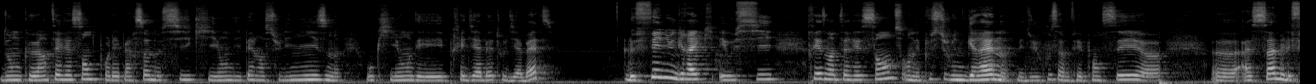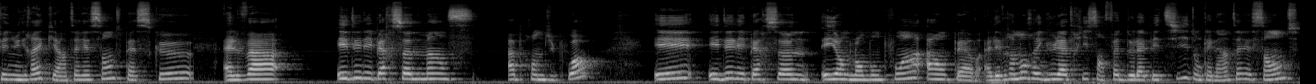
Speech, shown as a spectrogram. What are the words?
Donc euh, intéressante pour les personnes aussi qui ont de l'hyperinsulinisme ou qui ont des prédiabètes ou diabète. Le fenugrec est aussi très intéressante. On est plus sur une graine, mais du coup ça me fait penser à ça. Mais le fenugrec est intéressante parce que elle va aider les personnes minces à prendre du poids et aider les personnes ayant de l'embonpoint à en perdre. Elle est vraiment régulatrice en fait de l'appétit, donc elle est intéressante.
